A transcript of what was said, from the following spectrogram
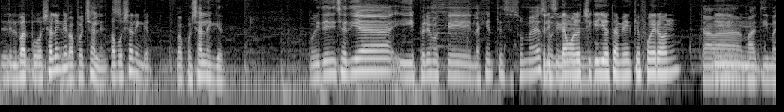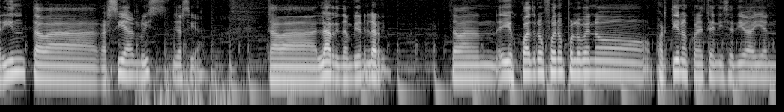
Del Valpo Challenger. del Valpo Challenge. Papo Challenger. Valpo Challenger. Bonita iniciativa y esperemos que la gente se sume a eso. Felicitamos a los chiquillos también que fueron. Estaba y- Mati Marín, estaba García, Luis García. Estaba Larry también. Larry. Estaban, ellos cuatro fueron por lo menos, partieron con esta iniciativa ahí en,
